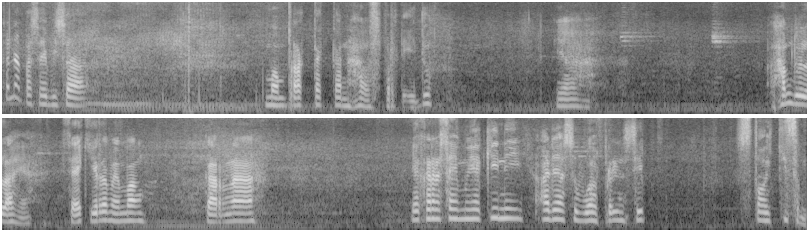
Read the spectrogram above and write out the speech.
Kenapa saya bisa mempraktekkan hal seperti itu? Ya alhamdulillah ya. Saya kira memang karena ya karena saya meyakini ada sebuah prinsip stoikism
